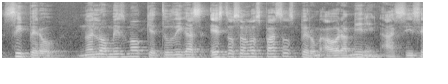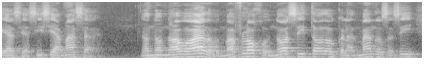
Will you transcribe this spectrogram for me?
Sí, pero no es lo mismo que tú digas, estos son los pasos, pero ahora miren, así se hace, así se amasa. No, no, no abogado, no aflojo, no así todo con las manos así,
